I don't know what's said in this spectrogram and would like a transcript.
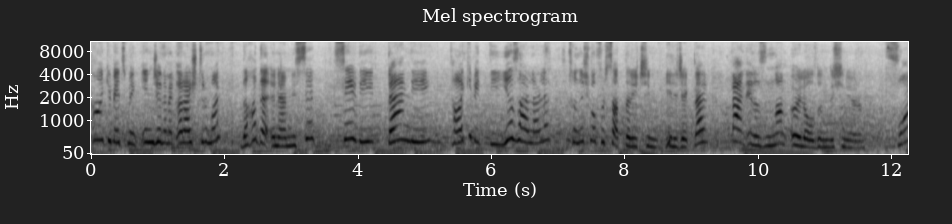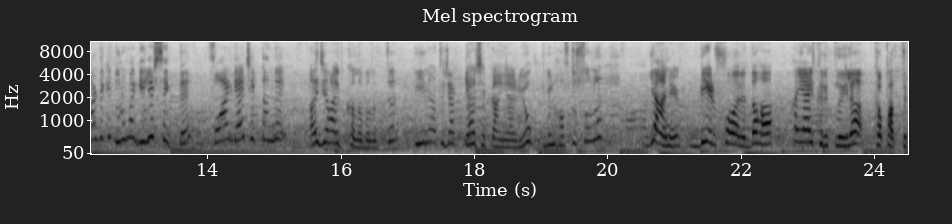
takip etmek, incelemek, araştırmak daha da önemlisi sevdiği, beğendiği, takip ettiği yazarlarla tanışma fırsatları için gelecekler. Ben en azından öyle olduğunu düşünüyorum. Fuardaki duruma gelirsek de fuar gerçekten de acayip kalabalıktı. İğne atacak gerçekten yer yok. Bugün hafta sonu yani bir fuarı daha hayal kırıklığıyla kapattık.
